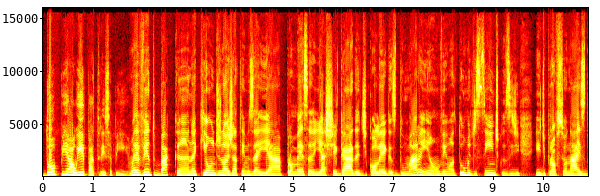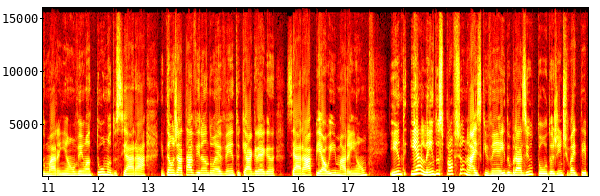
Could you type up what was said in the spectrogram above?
do Piauí, Patrícia Pinheiro. Um evento bacana, que onde nós já temos aí a promessa e a chegada de colegas do Maranhão. Vem uma turma de síndicos e de, e de profissionais do Maranhão, vem uma turma do Ceará. Então já está virando um evento que agrega Ceará, Piauí e Maranhão. E, e além dos profissionais que vêm aí do Brasil todo, a gente vai ter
